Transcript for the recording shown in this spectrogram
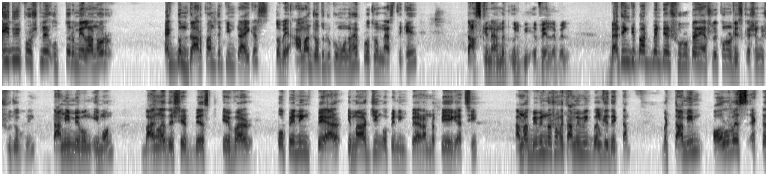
এই দুই প্রশ্নের উত্তর মেলানোর একদম দ্বারপ্রান্তে টিম টাইগার্স তবে আমার যতটুকু মনে হয় প্রথম ম্যাচ থেকে Taskin Ahmed will be available batting ডিপার্টমেন্টের শুরুটা নিয়ে আসলে কোনো ডিসকাশনের সুযোগ নেই। তামিম এবং ইমন, বাংলাদেশের best ever opening pair emerging opening pair আমরা পেয়ে গেছি। আমরা বিভিন্ন সময় তামিম ইকবালকে দেখতাম বাট তামিম অলওয়েজ একটা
